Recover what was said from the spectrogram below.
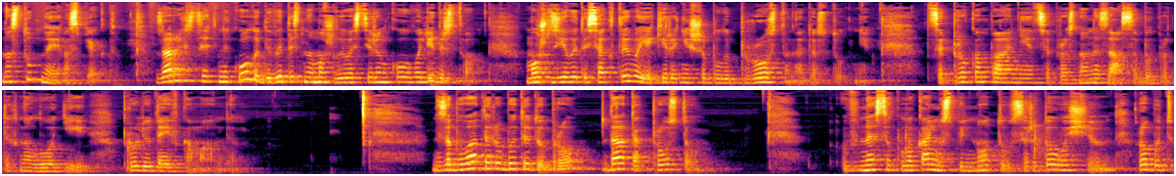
Наступний аспект. Зараз, як ніколи, дивитись на можливості ринкового лідерства. Можуть з'явитися активи, які раніше були просто недоступні. Це про компанії, це про основні засоби, про технології, про людей в команди. Не забувати робити добро, да, так просто внесок у локальну спільноту, в середовище, робить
